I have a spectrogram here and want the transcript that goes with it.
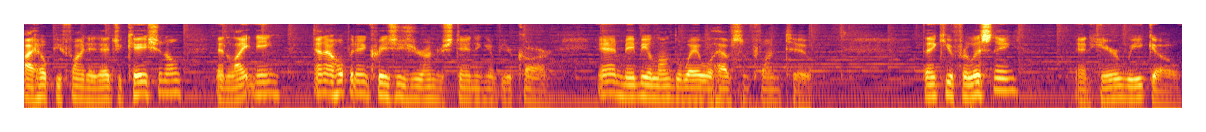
I hope you find it educational, enlightening, and I hope it increases your understanding of your car. And maybe along the way we'll have some fun too. Thank you for listening, and here we go.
